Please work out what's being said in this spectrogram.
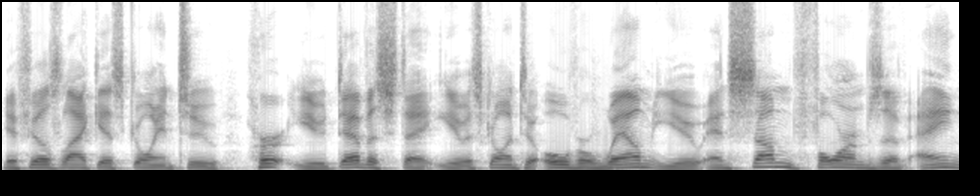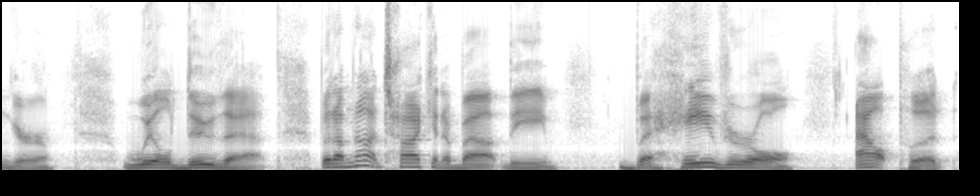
It feels like it's going to hurt you, devastate you, it's going to overwhelm you. And some forms of anger will do that. But I'm not talking about the behavioral output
